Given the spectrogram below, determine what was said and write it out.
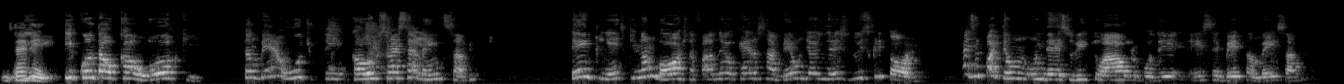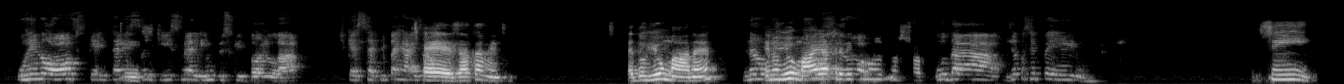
Entendi. E quanto ao cowork, também é útil. Tem cowork são excelentes, sabe? Tem cliente que não gosta, fala, não, eu quero saber onde é o endereço do escritório. Mas você pode ter um, um endereço virtual para poder receber também, sabe? O Reno Office, que é interessantíssimo, é lindo o escritório lá. Acho que é 70 reais. É, exatamente. É do Rio Mar, né? Não, E no Rio o acredito no, no shopping. O da JCPM. Sim,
